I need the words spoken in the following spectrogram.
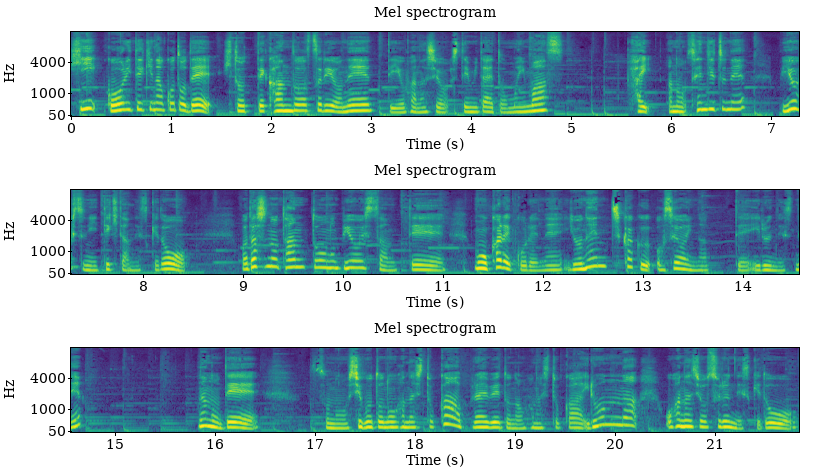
非合理的なことで人って感動するよねっていう話をしてみたいと思います。はい、あの先日ね、美容室に行ってきたんですけど、私の担当の美容師さんってもうかれこれね、4年近くお世話になっているんですね。なのでその仕事のお話とかプライベートなお話とかいろんなお話をするんですけど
